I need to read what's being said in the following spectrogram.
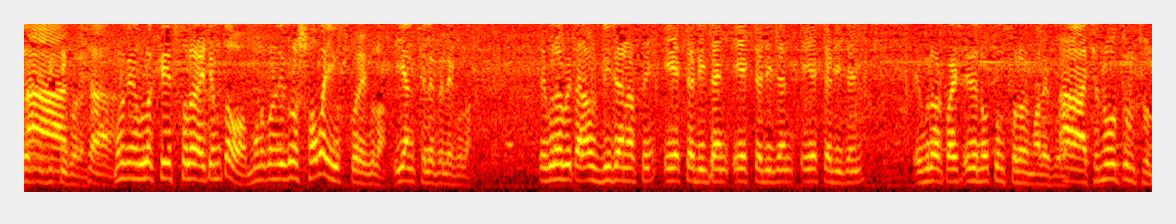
যদি বিক্রি করেন। আচ্ছা। মনে করেন এগুলো ক্রেপ সোলার আইটেম তো মনে করেন এগুলো সবাই ইউজ করে এগুলো ইয়াং ছেলে পেলে এগুলো এগুলোর ভিতরে আরও ডিজাইন আছে এই একটা ডিজাইন এই একটা ডিজাইন এই একটা ডিজাইন এগুলোর প্রাইস এই যে নতুন সোলার মাল এগুলো। আচ্ছা নতুন চুল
